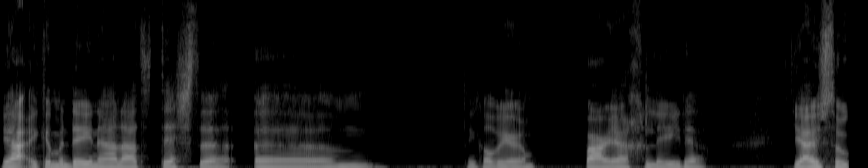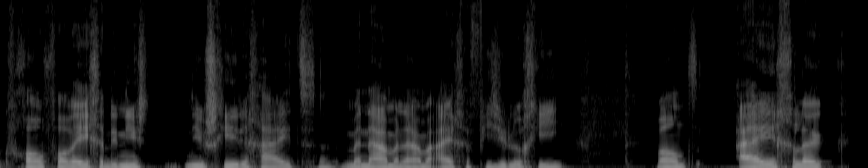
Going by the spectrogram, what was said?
Ja, ik heb mijn DNA laten testen. ehm, ik denk alweer een paar jaar geleden. Juist ook gewoon vanwege de nieuws- nieuwsgierigheid. Met name naar mijn eigen fysiologie. Want eigenlijk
